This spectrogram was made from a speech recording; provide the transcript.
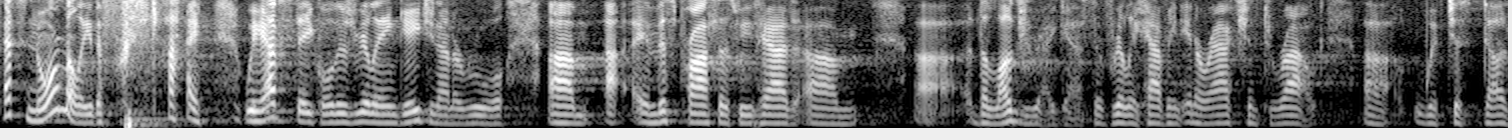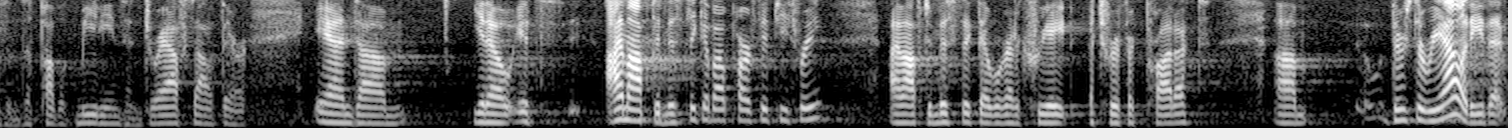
That's normally the first time we have stakeholders really engaging on a rule. Um, uh, in this process, we've had um, uh, the luxury, I guess, of really having interaction throughout uh, with just dozens of public meetings and drafts out there. And, um, you know, it's, I'm optimistic about Part 53. I'm optimistic that we're going to create a terrific product. Um, there's the reality that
